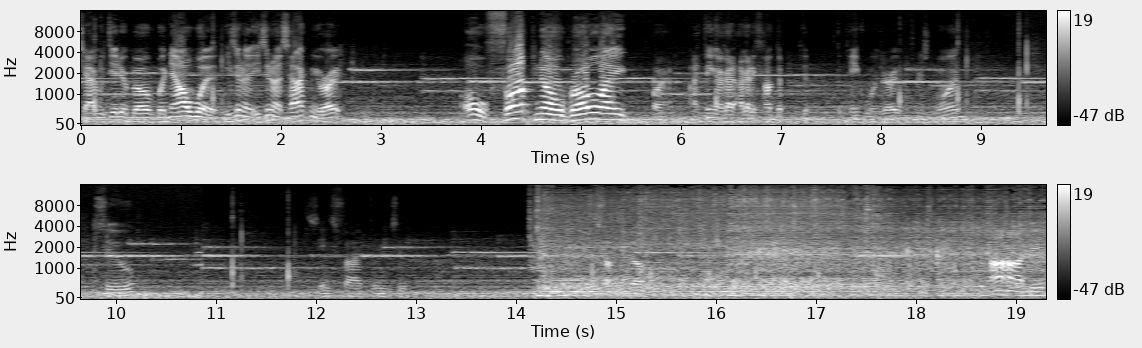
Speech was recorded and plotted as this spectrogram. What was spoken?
Chad, we did it, bro. But now what? He's gonna he's gonna attack me, right? Oh fuck no, bro. Like, I think I got I gotta count the, the the pink ones, right? There's one, two, six, five, three, two. Let's fucking go. Uh huh, dude.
